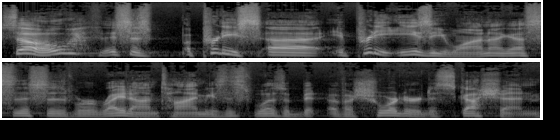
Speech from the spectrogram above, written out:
So, this is a pretty, uh, a pretty easy one. I guess this is, we're right on time because this was a bit of a shorter discussion.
